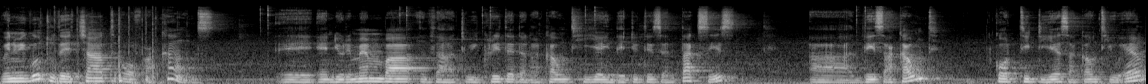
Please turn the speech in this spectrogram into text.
when we go to the chart of accounts, uh, and you remember that we created an account here in the duties and taxes, uh, this account called TDS account UL,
